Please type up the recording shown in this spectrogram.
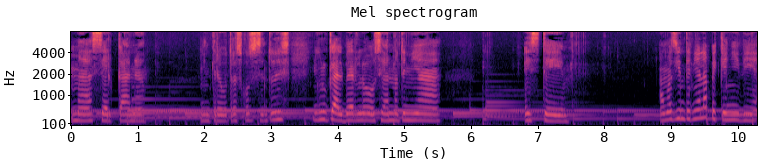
más cercana, entre otras cosas. Entonces yo creo que al verlo, o sea, no tenía este, o más bien tenía la pequeña idea,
